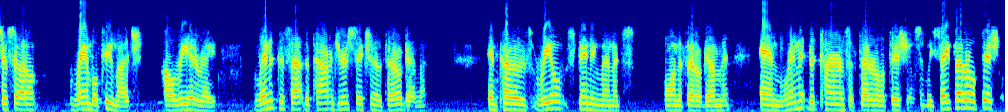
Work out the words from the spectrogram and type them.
just so I don't ramble too much, I'll reiterate limit the, the power and jurisdiction of the federal government, impose real spending limits on the federal government, and limit the terms of federal officials. And we say federal officials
